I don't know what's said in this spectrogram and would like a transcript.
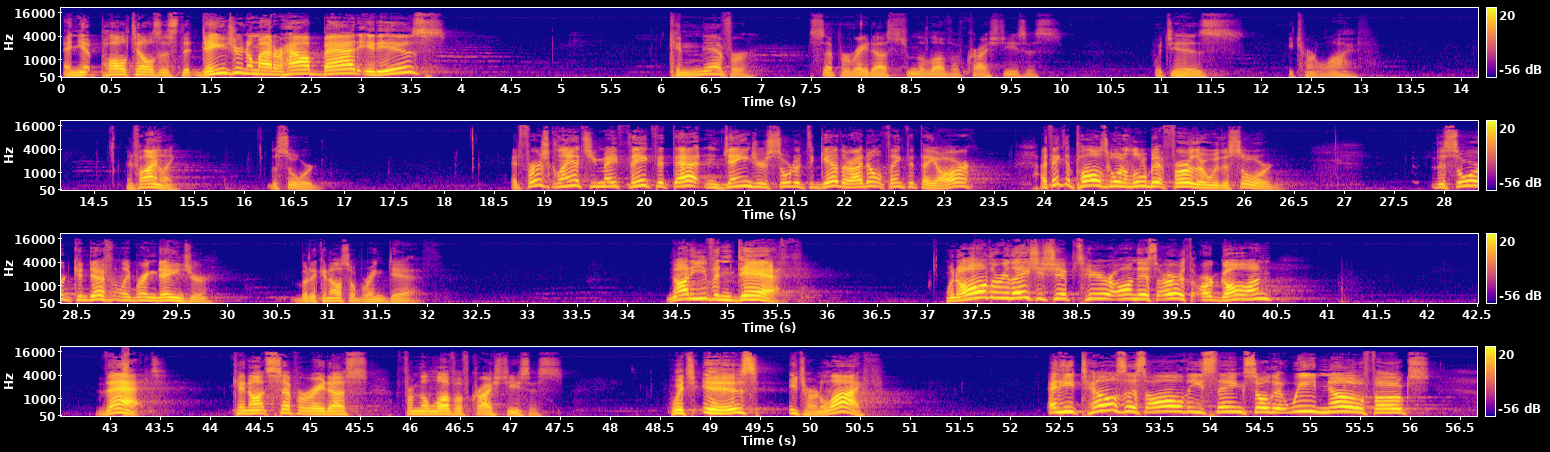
And yet, Paul tells us that danger, no matter how bad it is, can never separate us from the love of Christ Jesus which is eternal life. And finally, the sword. At first glance, you may think that that and danger is sort of together. I don't think that they are. I think that Paul's going a little bit further with the sword. The sword can definitely bring danger, but it can also bring death. Not even death. When all the relationships here on this earth are gone, that cannot separate us from the love of Christ Jesus, which is eternal life. And he tells us all these things so that we know, folks,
